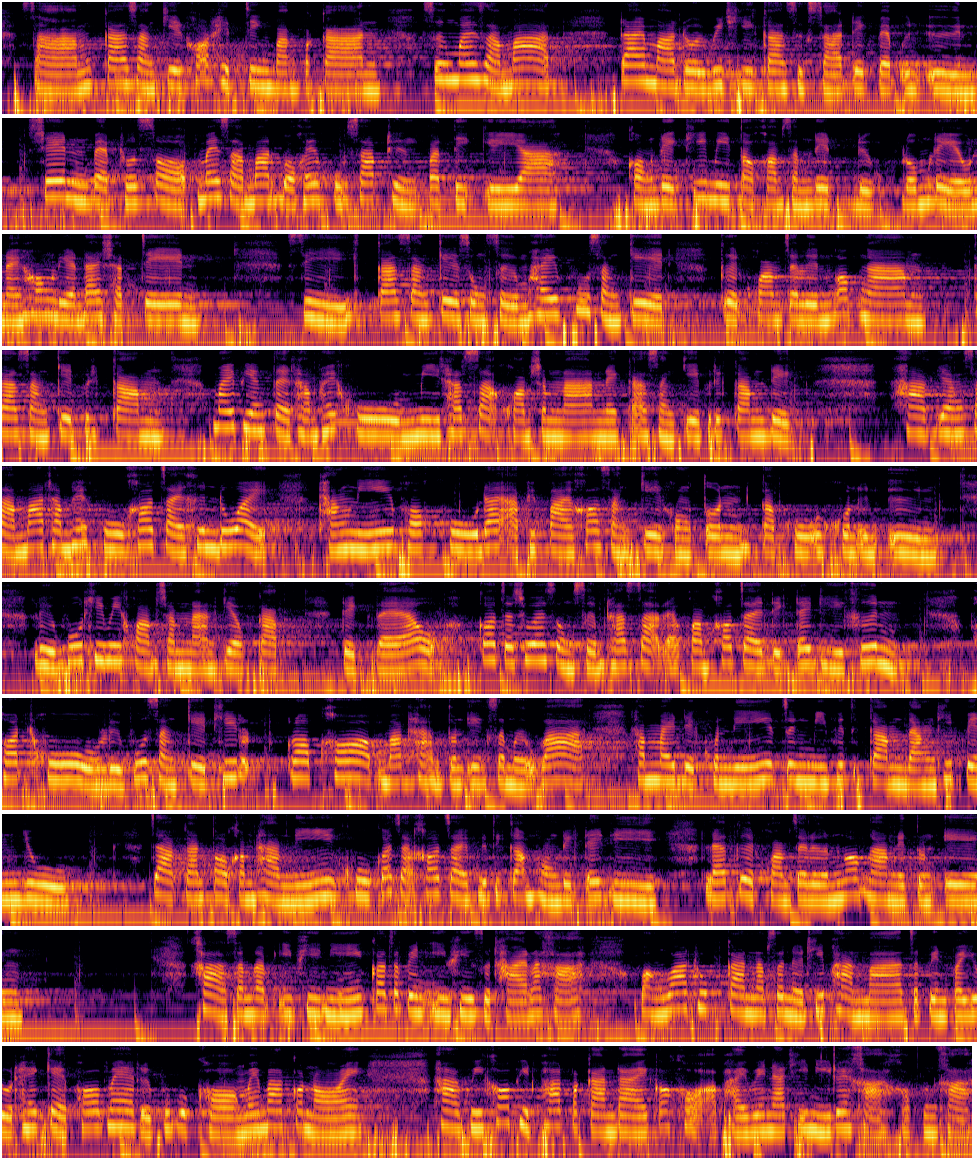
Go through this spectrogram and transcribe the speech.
3. การสังเกตข้อเท็จจริงบางประการ ซึ่งไม่สามารถได้มาโดยวิธีการศึกษาเด็กแบบอื่นๆ เช่น แบบทดสอบไม่สามารถบอกให้ครูทราบถึงปฏิกิริยา ของเด็กที่มีต่อความสำเร็จหรือล้มเหลวในห้องเรียนได้ชัดเจน 4. การสังเกตส่งเสริมให้ผู้สังเกตเกิดความเจริญงอกงาม การสังเกตพฤติกรรม ไม่เพียงแต่ทำให้ครูมีทักษะความชำนาญในการสังเกตพฤติกรรมเด็กหากยังสามารถทำให้ครูเข้าใจขึ้นด้วย ทั้งนี้เพราะครูได้อภิปรายข้อสังเกตของตนกับครูคนอื่นๆ หรือผู้ที่มีความชำนาญเกี่ยวกับเด็กแล้ว ก็จะช่วยส่งเสริมทักษะและความเข้าใจเด็กได้ดีขึ้น เพราะครูหรือผู้สังเกตที่รอบคอบมักถามตนเองเสมอว่าทำไมเด็กคนนี้จึงมีพฤติกรรมดังที่เป็นอยู่ จากการตอบคำถามนี้ครูก็จะเข้าใจพฤติกรรมของเด็กได้ดี และเกิดความเจริญงอกงามในตนเองค่ะสำหรับ EP นี้ก็จะเป็น EP สุดท้ายนะคะ หวังว่าทุกการนำเสนอที่ผ่านมาจะเป็นประโยชน์ให้แก่พ่อแม่หรือผู้ปกครองไม่มากก็น้อย หากมีข้อผิดพลาดประการใดก็ขออภัยไว้ณที่นี้ด้วยค่ะ ขอบคุณค่ะ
